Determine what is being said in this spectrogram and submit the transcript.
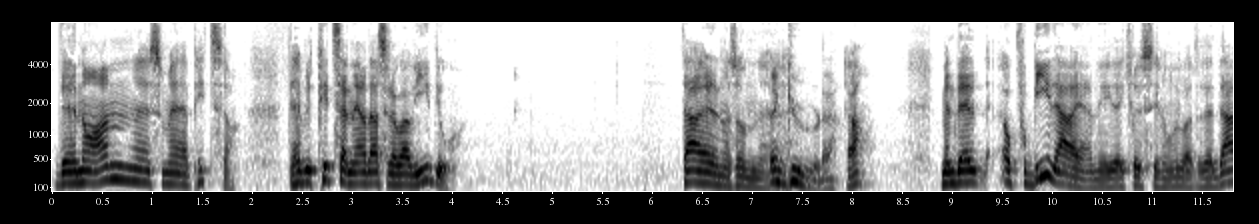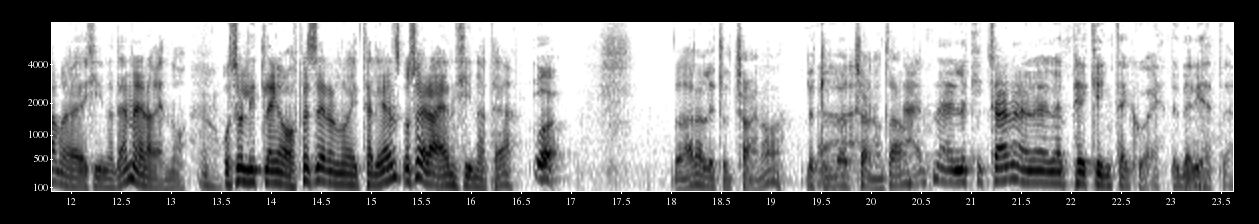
Det er noe annet eh, som er pizza. Det har blitt pizza nede der som det var video. Der er det noe sånn eh, Den gule. Ja. Men det opp forbi der igjen, i det krysset i Nordgata, det er der er Kina. Den er der ennå. Og så litt lenger oppe så er det noe italiensk, og så er det en Kina til. Det der er Little China. da. Little ja. Chinatown. Er Little China eller Peking Takeaway. Det er det de heter.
